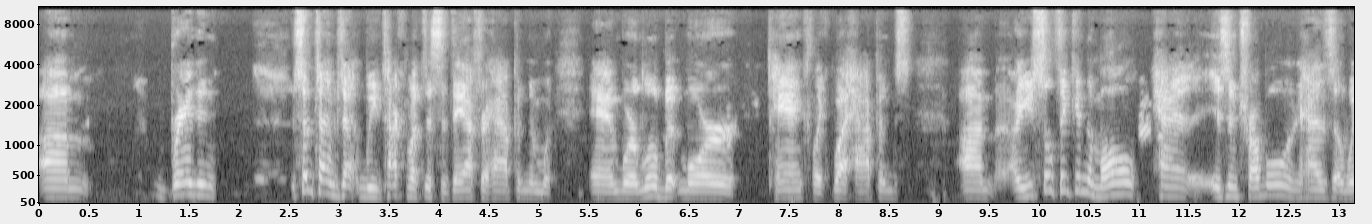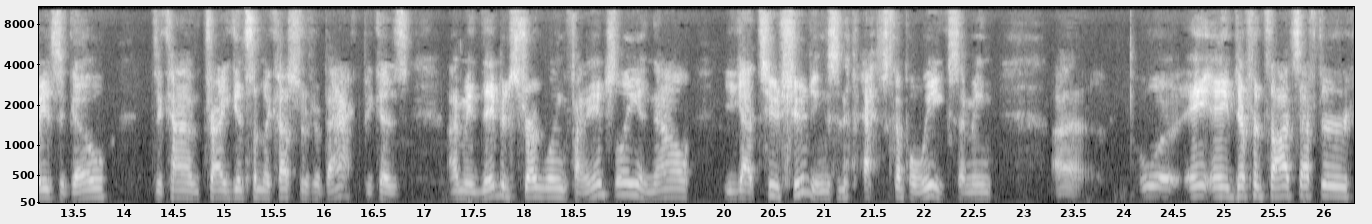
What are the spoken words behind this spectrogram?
Um, Brandon, sometimes that we talk about this the day after it happened, and, we, and we're a little bit more panicked, like what happens. Um, are you still thinking the mall ha- is in trouble and has a ways to go to kind of try to get some of the customers back? Because I mean, they've been struggling financially, and now you got two shootings in the past couple weeks. I mean, uh, any, any, different thoughts after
